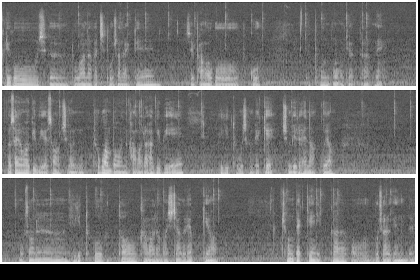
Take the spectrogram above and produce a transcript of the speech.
그리고 지금 또 하나 같이 도전할 게 이제 방어구 복구 쿠폰 어 어디였더라? 네 사용하기 위해서 지금 투구 한번 강화를 하기 위해 희귀 투구 지금 100개 준비를 해놨고요. 우선은 희귀 투구부터 강화를 한번 시작을 해볼게요. 총 100개니까 오, 모자르겠는데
